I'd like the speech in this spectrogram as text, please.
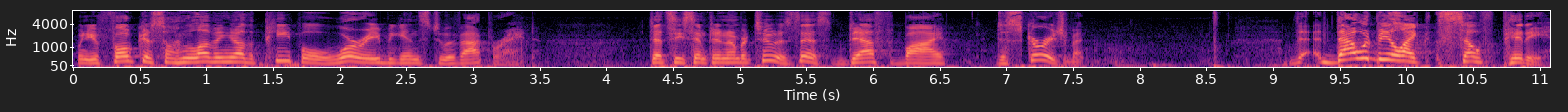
When you focus on loving other people, worry begins to evaporate. Dead Sea symptom number two is this death by discouragement. Th- that would be like self pity.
